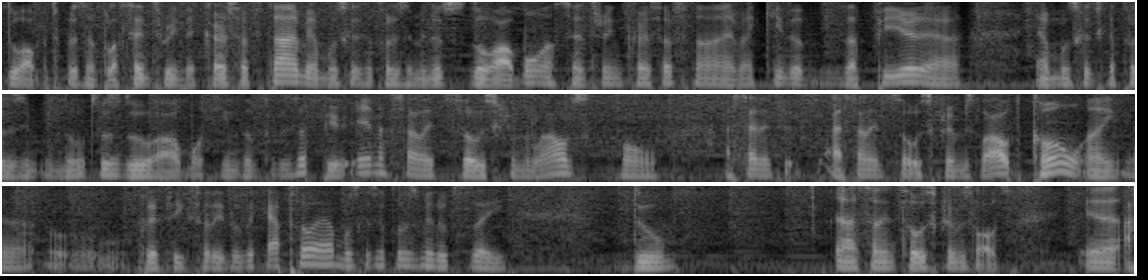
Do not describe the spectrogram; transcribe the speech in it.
do álbum. Por exemplo, a Century in the Curse of Time, a música de 14 minutos do álbum A Century in the Curse of Time. A Kingdom Disappear é, é a música de 14 minutos do álbum A Kingdom to Disappear. E na Silent Soul Scream Loud, com a Silent, a Silent Soul Screams Loud, com a, uh, o prefixo ali do The Capital, é a música de 14 minutos aí do a Silent Soul Screams Loud. É, a,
